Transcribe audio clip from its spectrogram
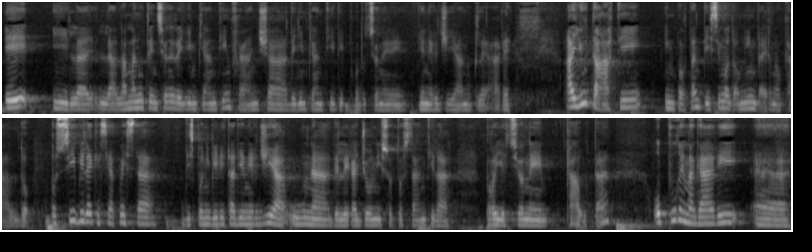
e il, la, la, manutenzione degli impianti in Francia, degli impianti di produzione di energia nucleare aiutati importantissimo da un inverno caldo. Possibile che sia questa disponibilità di energia una delle ragioni sottostanti la proiezione cauta, oppure magari eh,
